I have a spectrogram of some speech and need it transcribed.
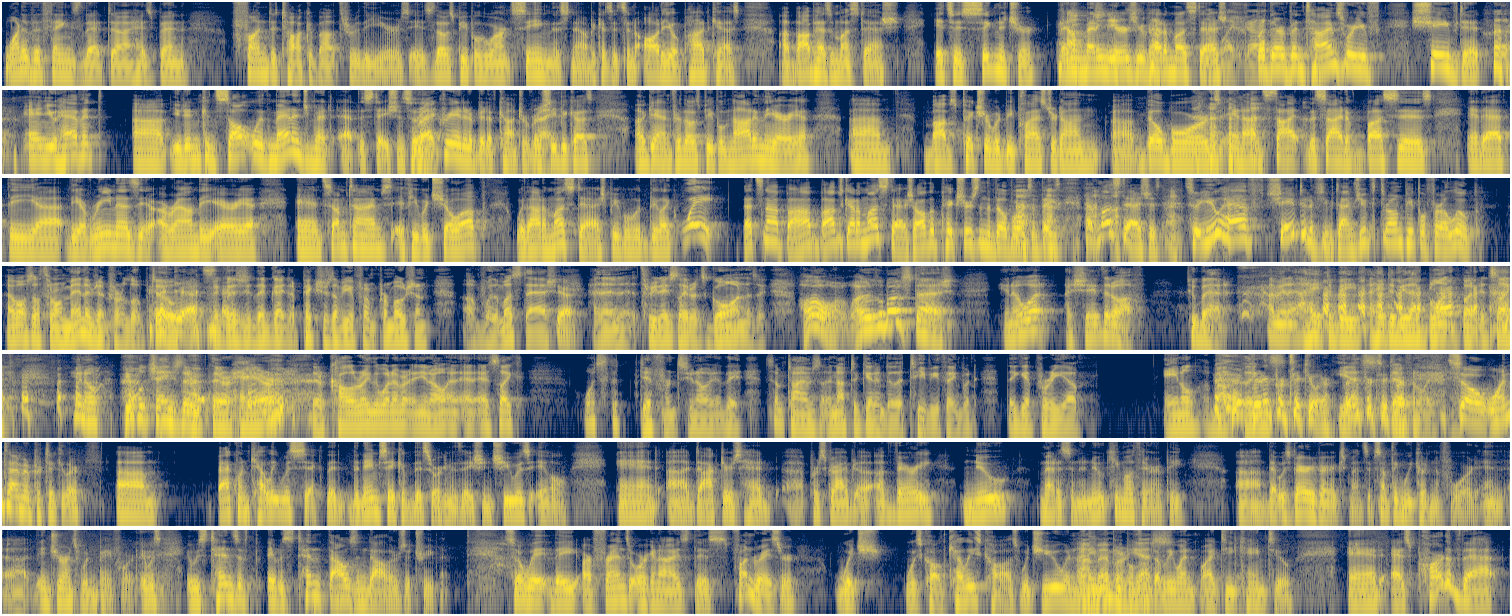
One of the things that uh, has been fun to talk about through the years is those people who aren't seeing this now because it's an audio podcast. Uh, Bob has a mustache. It's his signature. Many, oh, many geez. years you've had a mustache. Oh but there have been times where you've shaved it and you haven't uh, you didn't consult with management at the station, so right. that created a bit of controversy right. because, again, for those people not in the area, um, Bob's picture would be plastered on uh, billboards and on si- the side of buses and at the uh, the arenas around the area. And sometimes, if he would show up without a mustache, people would be like, "Wait, that's not Bob. Bob's got a mustache. All the pictures and the billboards and things have mustaches. So you have shaved it a few times. You've thrown people for a loop. I've also thrown management for a loop too, yes. because they've got the pictures of you from promotion of, with a mustache, yeah. and then three days later it's gone. It's like, oh, where's the mustache? You know what? I shaved it off. Too bad. I mean, I hate to be I hate to be that blunt, but it's like, you know, people change their their hair, their coloring, whatever, and you know, and, and it's like, what's the difference? You know, they sometimes not to get into the TV thing, but they get pretty. Uh, anal about things. Pretty particular. Yes, Pretty particular. definitely. So one time in particular, um, back when Kelly was sick, the, the namesake of this organization, she was ill, and uh, doctors had uh, prescribed a, a, very new medicine, a new chemotherapy. Uh, that was very, very expensive, something we couldn't afford, and uh, insurance wouldn't pay for it. It was, it was tens of, it was ten thousand dollars a treatment. So we, they, our friends organized this fundraiser, which was called Kelly's Cause, which you and many remember, people yes. from WNYT came to. And as part of that,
